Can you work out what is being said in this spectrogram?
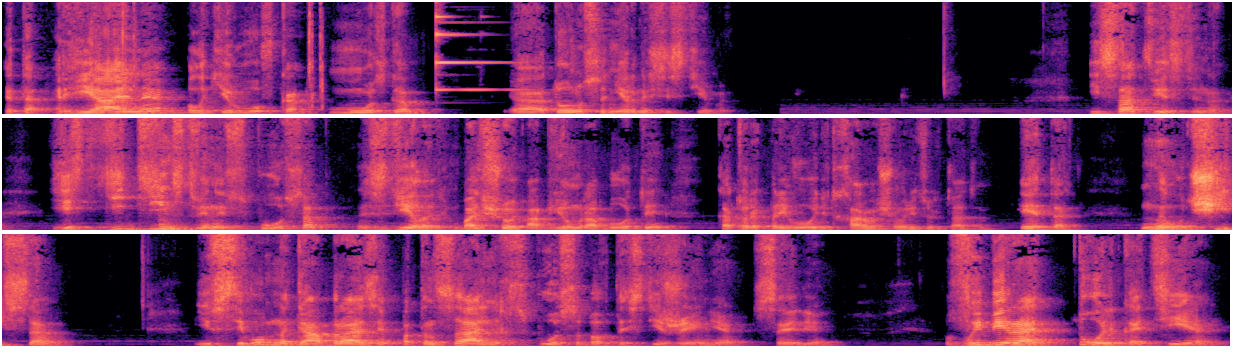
это реальная блокировка мозгом э, тонуса нервной системы. И, соответственно, есть единственный способ сделать большой объем работы, который приводит к хорошим результатам. Это научиться из всего многообразия потенциальных способов достижения цели выбирать только те,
